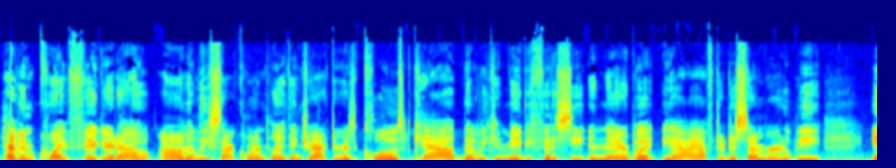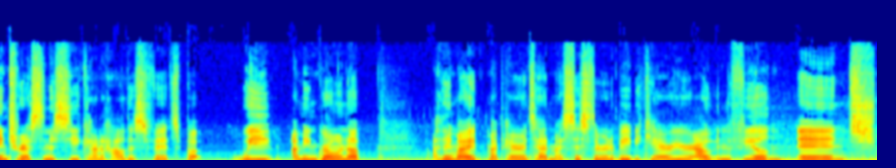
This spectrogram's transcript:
haven't quite figured out. Um, at least our corn planting tractor is a closed cab that we can maybe fit a seat in there. But yeah, after December, it'll be interesting to see kind of how this fits. But we, I mean, growing up, I think my my parents had my sister in a baby carrier out in the field, and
